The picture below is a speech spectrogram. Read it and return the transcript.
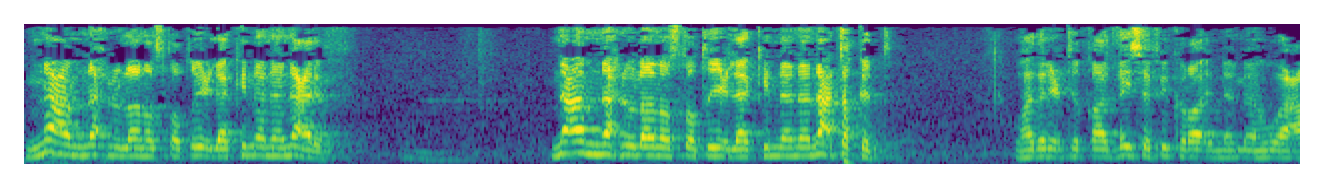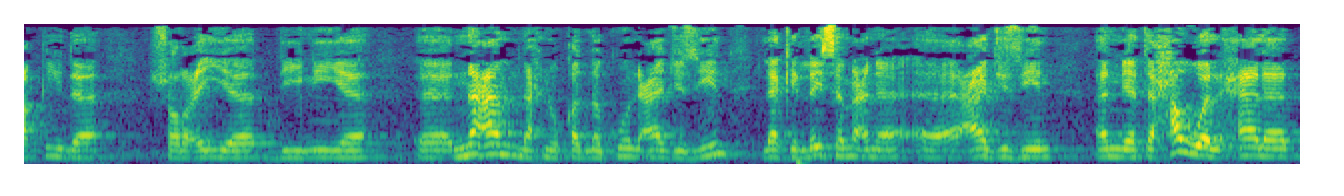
نعم نحن لا نستطيع لكننا نعرف. نعم نحن لا نستطيع لكننا نعتقد. وهذا الاعتقاد ليس فكرة إنما هو عقيدة شرعية دينية. آه، نعم نحن قد نكون عاجزين لكن ليس معنى آه، عاجزين أن يتحول حالة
